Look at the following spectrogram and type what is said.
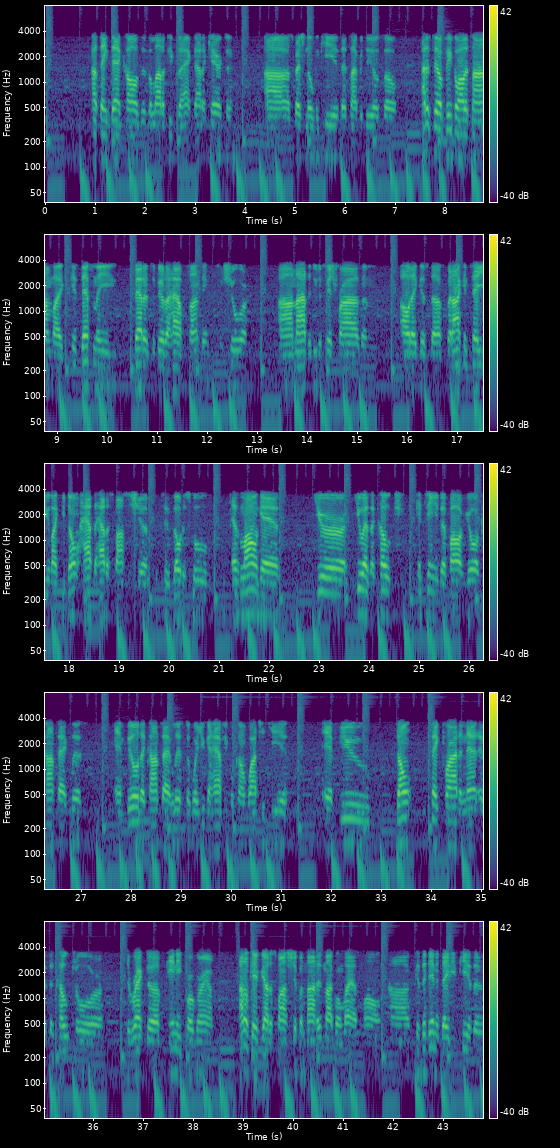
I think that causes a lot of people to act out of character, uh, especially over kids, that type of deal. So I just tell people all the time, like it's definitely better to be able to have funding for sure, uh, not to do the fish fries and all that good stuff. But I can tell you, like you don't have to have a sponsorship to go to school, as long as you're you as a coach continue to evolve your contact list and build a contact list of where you can have people come watch your kids. If you don't take pride in that as a coach or director of any program, I don't care if you got a sponsorship or not, it's not going to last long. Because uh, at the end of the day, these kids are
